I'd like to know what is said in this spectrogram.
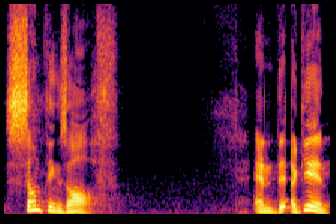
something's off. And th- again,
